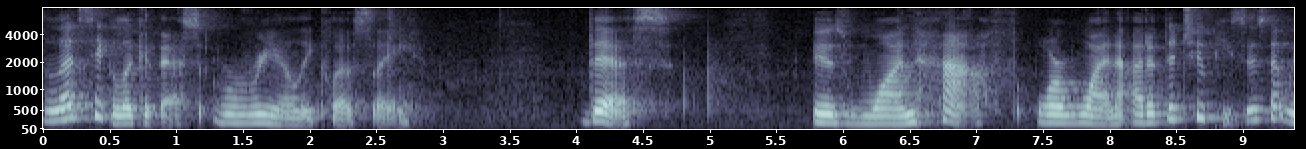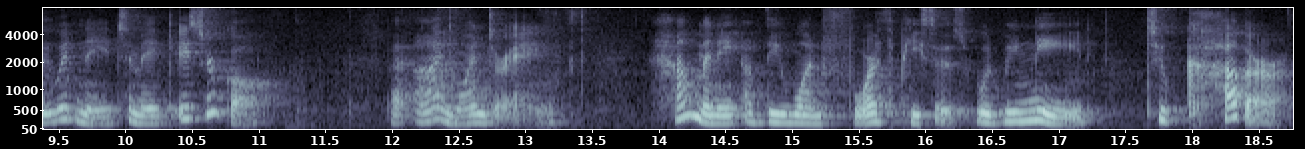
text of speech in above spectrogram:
Let's take a look at this really closely. This is one half or one out of the two pieces that we would need to make a circle. But I'm wondering, how many of the one-fourth pieces would we need to cover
